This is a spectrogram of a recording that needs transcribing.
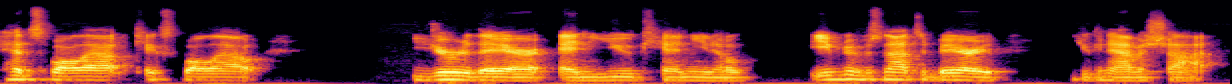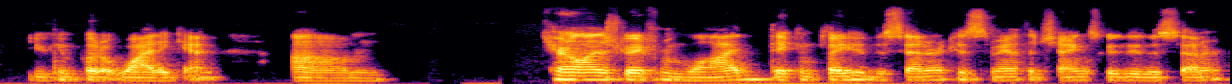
heads the ball out, kicks the ball out, you're there and you can, you know, even if it's not to Berry, you can have a shot. You can put it wide again. Um, Carolina's great from wide. They can play through the center because Samantha Chang's good through the center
